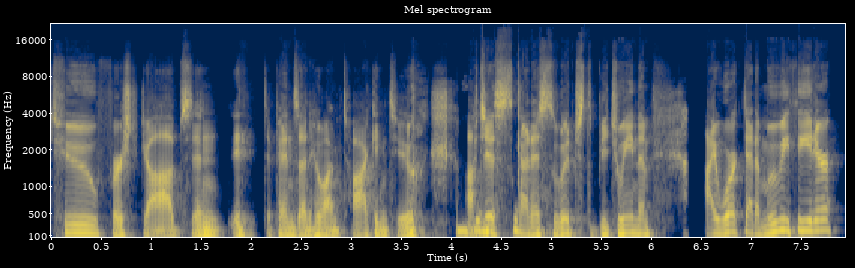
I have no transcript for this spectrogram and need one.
two first jobs, and it depends on who I'm talking to. I'll just kind of switched between them. I worked at a movie theater,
